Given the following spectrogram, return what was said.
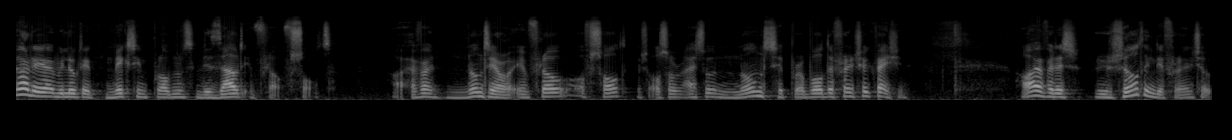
Earlier we looked at mixing problems without inflow of salt. However, non-zero inflow of salt is also rise to a non-separable differential equation. However, this resulting differential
